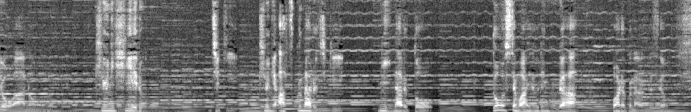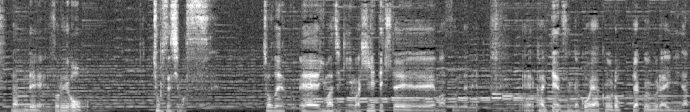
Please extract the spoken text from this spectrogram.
要はあの、急に冷える時期、急に暑くなる時期になると、どうしてもアイドリングが悪くなるんですよ。なんで、それを調整します。ちょうど、えー今時期今冷えてきてますんでね、えー回転数が500、600ぐらいになっ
